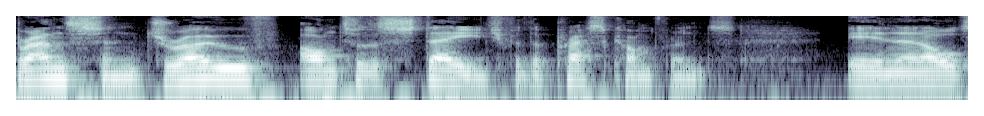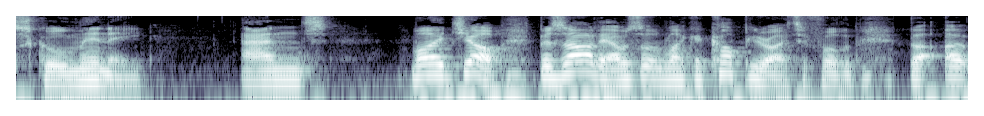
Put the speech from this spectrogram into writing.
Branson drove onto the stage for the press conference in an old school Mini, and my job, bizarrely, I was sort of like a copywriter for them, but uh,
